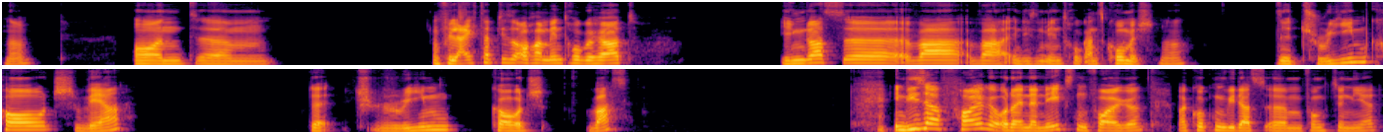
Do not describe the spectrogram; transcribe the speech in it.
ne? Und, ähm und vielleicht habt ihr's auch am Intro gehört. Irgendwas, äh, war war in diesem Intro ganz komisch, ne? The Dream Coach wer? Der Dream Coach was? In dieser Folge oder in der nächsten Folge, mal gucken, wie das, ähm, funktioniert,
